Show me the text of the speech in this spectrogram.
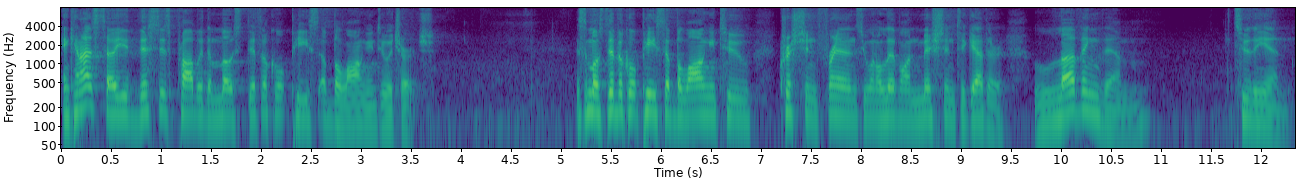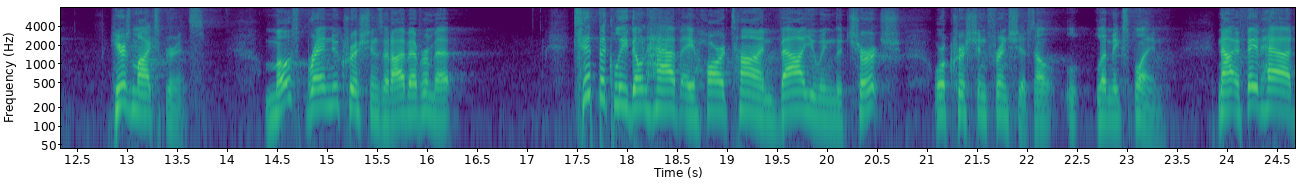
And can I just tell you, this is probably the most difficult piece of belonging to a church. It's the most difficult piece of belonging to Christian friends who want to live on mission together. Loving them to the end. Here's my experience. Most brand new Christians that I've ever met typically don't have a hard time valuing the church or Christian friendships. Now, l- let me explain. Now, if they've had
